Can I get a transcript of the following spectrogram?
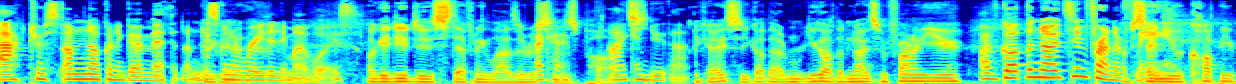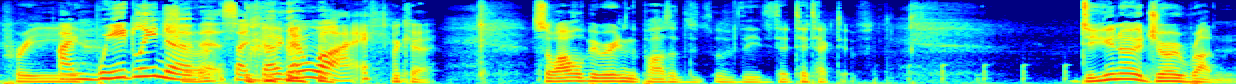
actress. I'm not gonna go method. I'm just Okay. gonna read it in my voice. I'll get you to do Stephanie Lazarus's Okay, parts. I can do that. Okay, so you got that. You got the notes in front of you. I've got the notes in front of I've me. sent you a copy pre. I'm weirdly nervous. I don't know why. Okay, so I will be reading the parts of the, of the, the detective. Do you know Joe Ruetten?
